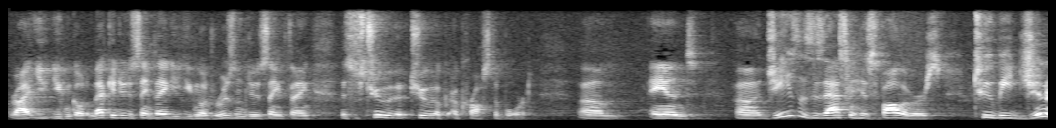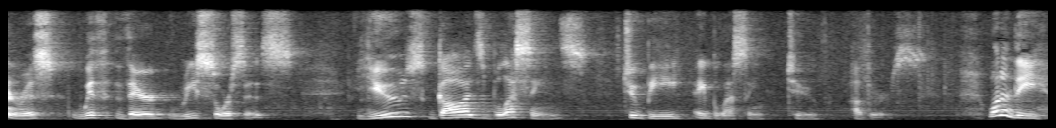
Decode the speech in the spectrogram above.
right? You, you can go to Mecca, do the same thing. You can go to Jerusalem, do the same thing. This is true, true across the board. Um, and uh, Jesus is asking his followers to be generous with their resources. Use God's blessings to be a blessing to others. One of the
